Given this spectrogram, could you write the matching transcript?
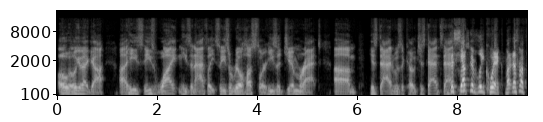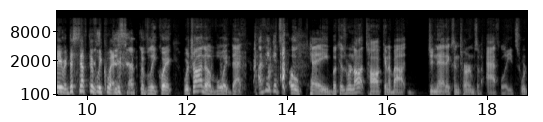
"Oh, look at that guy. Uh, he's he's white and he's an athlete, so he's a real hustler. He's a gym rat. Um, his dad was a coach. His dad's dad was Deceptively quick. My, that's my favorite. Deceptively quick. deceptively quick. We're trying to avoid that. I think it's okay because we're not talking about genetics in terms of athletes. We're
